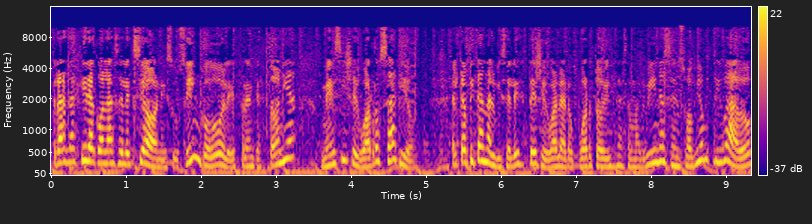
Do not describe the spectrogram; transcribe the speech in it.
Tras la gira con la selección y sus cinco goles frente a Estonia, Messi llegó a Rosario. El capitán albiceleste llegó al aeropuerto de Islas Malvinas en su avión privado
